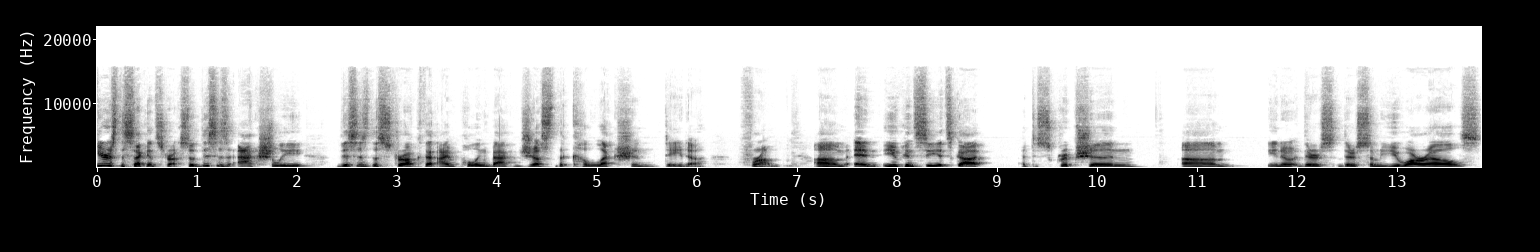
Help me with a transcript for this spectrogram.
Here's the second struct. So this is actually, this is the struct that I'm pulling back just the collection data from. Um, and you can see it's got a description, um, you know, there's there's some URLs.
